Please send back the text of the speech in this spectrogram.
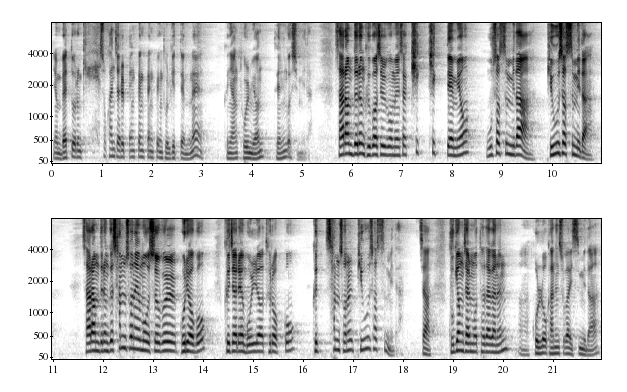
그냥 맷돌은 계속 한 자리를 뺑뺑뺑뺑 돌기 때문에 그냥 돌면 되는 것입니다. 사람들은 그것을 보면서 킥킥대며 웃었습니다. 비웃었습니다. 사람들은 그 삼손의 모습을 보려고 그 자리에 몰려들었고 그 삼손을 비웃었습니다. 자, 구경 잘못하다가는 아, 골로 가는 수가 있습니다.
